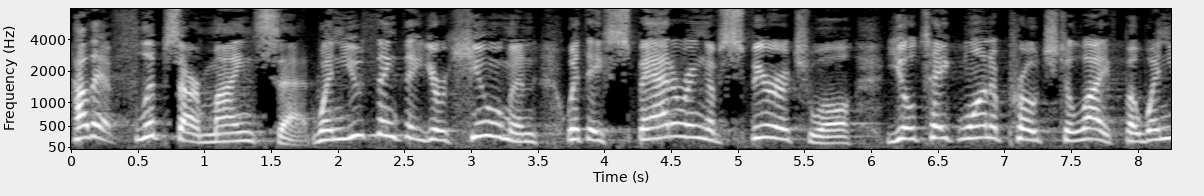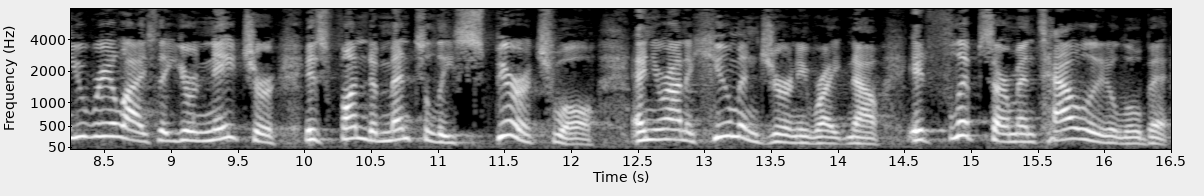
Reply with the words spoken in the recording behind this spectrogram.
how that flips our mindset. When you think that you're human with a spattering of spiritual, you'll take one approach to life. But when you realize that your nature is fundamentally spiritual and you're on a human journey right now, it flips our mentality a little bit.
